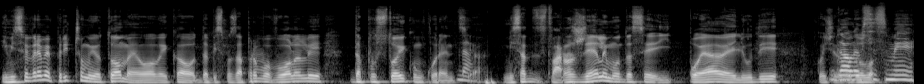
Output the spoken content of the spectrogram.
I mi sve vreme pričamo i o tome, ovaj kao da bismo zapravo voleli da postoji konkurencija. Da. Mi sad stvarno želimo da se pojave ljudi koji će Galeb da budu... se smeje.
